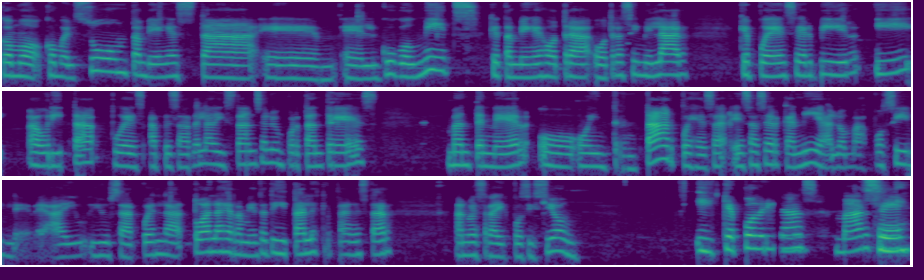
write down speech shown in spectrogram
como, como el Zoom, también está eh, el Google Meets, que también es otra, otra similar que puede servir, y ahorita, pues, a pesar de la distancia, lo importante es mantener o, intentar pues esa, esa, cercanía lo más posible y, usar pues la, todas las herramientas digitales que puedan estar a nuestra disposición. ¿Y qué podrías, Marce,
